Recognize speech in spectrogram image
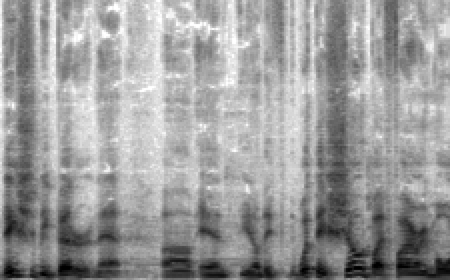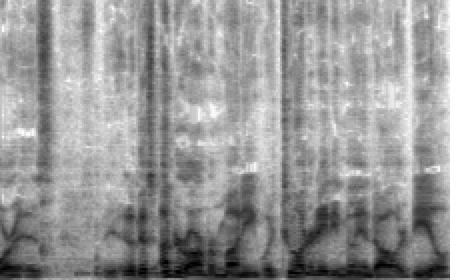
They should be better than that. Um, and you know, they what they showed by firing Moore is, you know, this Under Armour money with 280 million dollar deal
